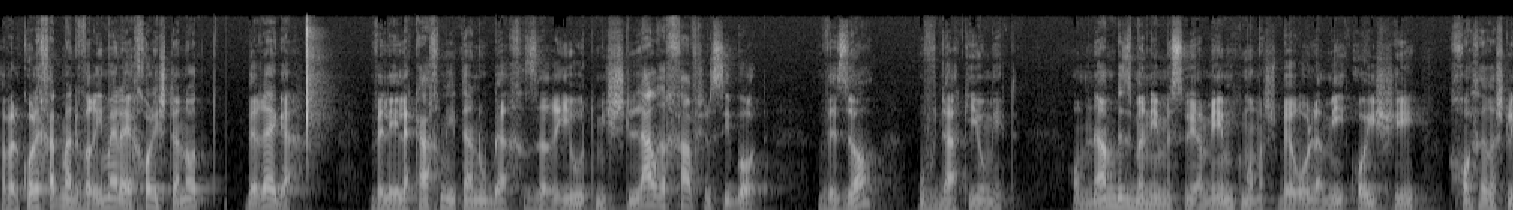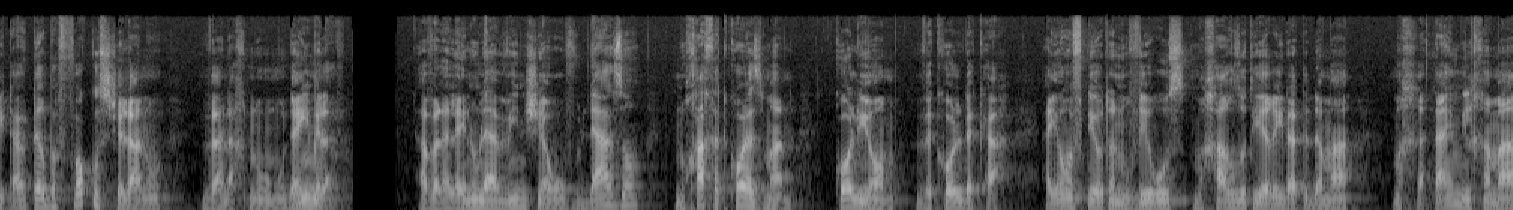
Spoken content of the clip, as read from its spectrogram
אבל כל אחד מהדברים האלה יכול להשתנות ברגע, ולהילקח מאיתנו באכזריות משלל רחב של סיבות, וזו עובדה קיומית. אמנם בזמנים מסוימים, כמו משבר עולמי או אישי, חוסר השליטה יותר בפוקוס שלנו, ואנחנו מודעים אליו. אבל עלינו להבין שהעובדה הזו נוכחת כל הזמן, כל יום וכל דקה. היום הפתיע אותנו וירוס, מחר זאת תהיה רעידת אדמה, מחרתיים מלחמה,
